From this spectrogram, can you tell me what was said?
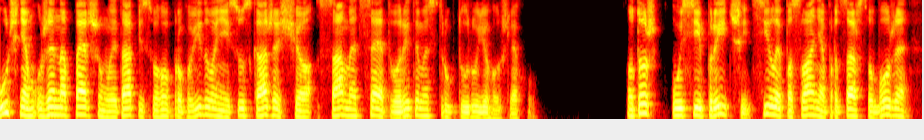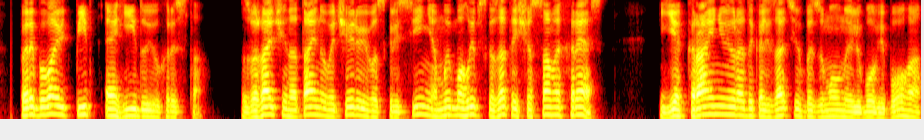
Учням уже на першому етапі свого проповідування Ісус каже, що саме це творитиме структуру Його шляху. Отож, усі притчі, ціле послання про Царство Боже перебувають під егідою Христа. Зважаючи на Тайну вечерю і Воскресіння, ми могли б сказати, що саме Хрест є крайньою радикалізацією безумовної любові Бога,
